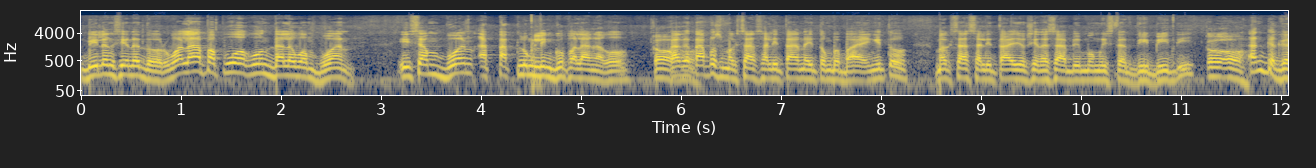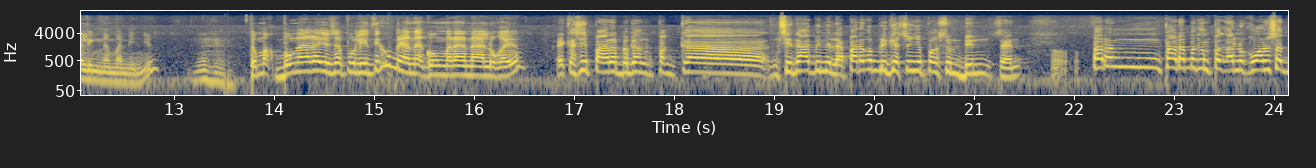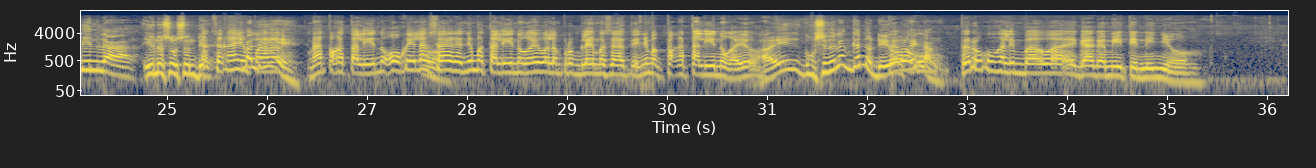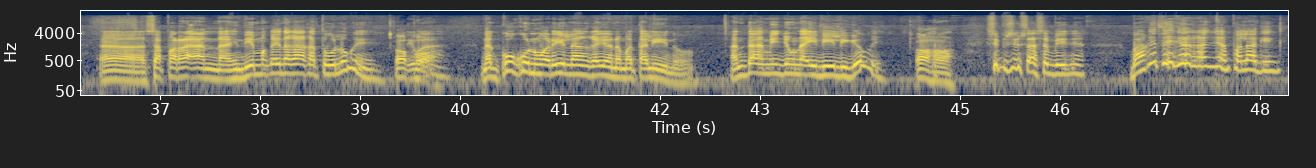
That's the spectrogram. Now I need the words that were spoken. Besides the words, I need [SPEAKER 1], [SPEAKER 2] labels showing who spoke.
[SPEAKER 1] bilang senador, wala pa po akong dalawang buwan. Isang buwan at tatlong linggo pa lang ako.
[SPEAKER 2] Oo.
[SPEAKER 1] Pagkatapos magsasalita na itong babaeng ito, magsasalita yung sinasabi mong Mr. DBD.
[SPEAKER 2] Oo.
[SPEAKER 1] Ang gagaling naman ninyo. Tumakbo nga kayo sa politiko kung mana- kung mananalo kayo.
[SPEAKER 2] Eh kasi para bagang pagka sinabi nila, parang obligasyon niyo pang sundin, Sen. Parang para bagang pag ano kung ano sabihin nila, yun ang susundin.
[SPEAKER 1] At saka yung
[SPEAKER 2] Mali
[SPEAKER 1] parang
[SPEAKER 2] eh.
[SPEAKER 1] napakatalino. Okay lang sa akin. Yung matalino kayo, walang problema sa atin. Yung magpakatalino kayo.
[SPEAKER 2] Ay, gusto nila gano'n, di
[SPEAKER 1] Pero
[SPEAKER 2] okay
[SPEAKER 1] kung,
[SPEAKER 2] lang.
[SPEAKER 1] pero kung halimbawa eh, gagamitin ninyo ah, sa paraan na hindi man kayo nakakatulong eh. Di
[SPEAKER 2] Opo.
[SPEAKER 1] ba? Nagkukunwari lang kayo na matalino. Ang dami yung naililigaw eh.
[SPEAKER 2] Oho.
[SPEAKER 1] Sipsip sasabihin niya, bakit ikaw kanya palaging,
